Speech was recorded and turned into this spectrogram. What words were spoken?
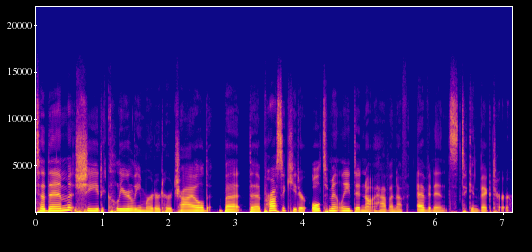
To them, she'd clearly murdered her child, but the prosecutor ultimately did not have enough evidence to convict her.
